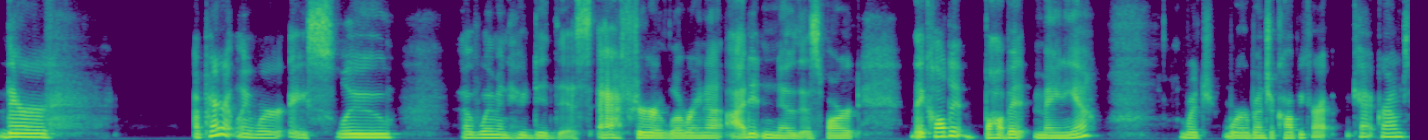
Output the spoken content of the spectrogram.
there apparently were a slew of women who did this after Lorena. I didn't know this part. They called it Bobbitt Mania, which were a bunch of copycat crimes.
